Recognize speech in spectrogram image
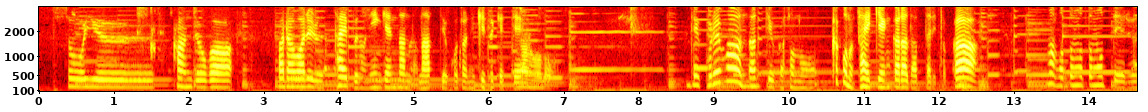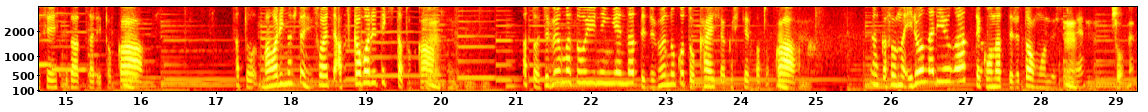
そういう感情が現れるタイプの人間なんだなっていうことに気づけて。なるほど。でこれは何ていうかその過去の体験からだったりとかもともと持っている性質だったりとか、あと周りの人にそうやって扱われてきたとか、うんうんあと自分がそういう人間だって自分のことを解釈してたとか、なんかそんないろんな理由があってこうなってるとは思うんですうんうんよね。うん。そうね。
